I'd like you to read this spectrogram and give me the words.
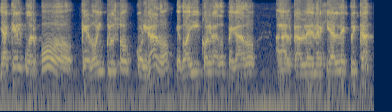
ya que el cuerpo quedó incluso colgado, quedó ahí colgado, pegado al cable de energía eléctrica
